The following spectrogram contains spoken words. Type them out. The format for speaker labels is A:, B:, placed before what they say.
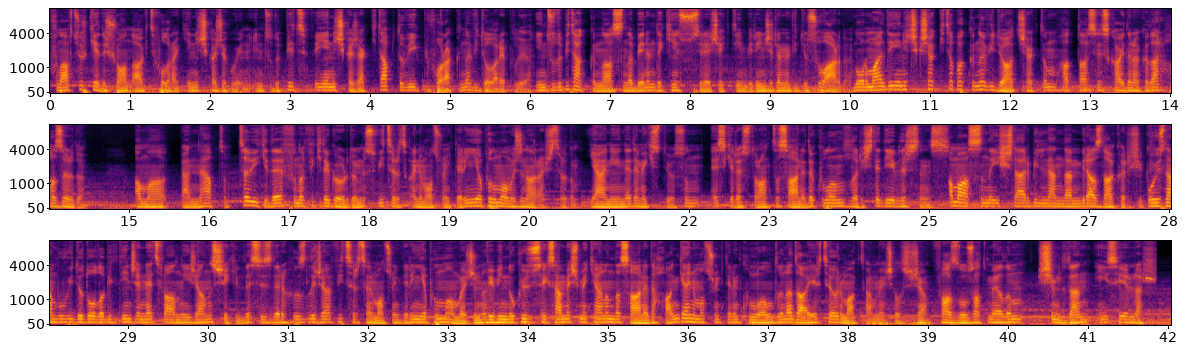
A: FNAF Türkiye'de şu anda aktif olarak yeni çıkacak oyun Into the Pit ve yeni çıkacak kitap The Week Before hakkında videolar yapılıyor. Into the Pit hakkında aslında benim de Kinsus ile çektiğim bir inceleme videosu vardı. Normalde yeni çıkacak kitap hakkında video atacaktım hatta ses kaydına kadar hazırdı. Ama ben ne yaptım? Tabii ki de FNAF 2'de gördüğümüz Withered animatroniklerin yapılma amacını araştırdım. Yani ne demek istiyorsun? Eski restoranda sahnede kullanıldılar işte diyebilirsiniz. Ama aslında işler bilinenden biraz daha karışık. O yüzden bu videoda olabildiğince net ve anlayacağınız şekilde sizlere hızlıca Withered animatroniklerin yapılma amacını ve 1985 mekanında sahnede hangi animatroniklerin kullanıldığına dair teorimi aktarmaya çalışacağım. Fazla uzatmayalım. Şimdiden iyi seyirler.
